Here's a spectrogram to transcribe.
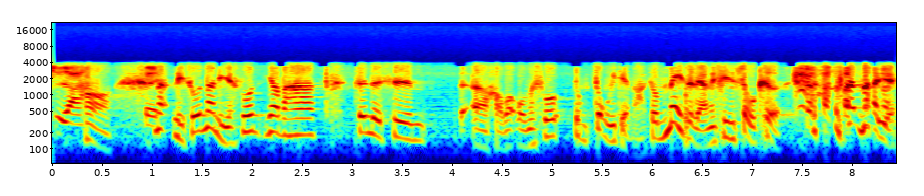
是啊，哦，那你说，那你说要他真的是，呃，好吧，我们说用重一点啊，就昧着良心授课，那也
